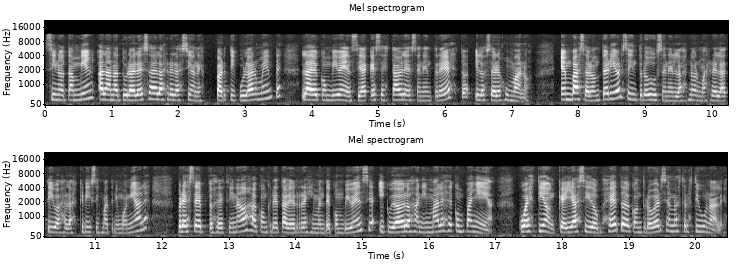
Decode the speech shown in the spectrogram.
sino también a la naturaleza de las relaciones, particularmente la de convivencia que se establecen entre estos y los seres humanos. En base a lo anterior, se introducen en las normas relativas a las crisis matrimoniales preceptos destinados a concretar el régimen de convivencia y cuidado de los animales de compañía, cuestión que ya ha sido objeto de controversia en nuestros tribunales.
